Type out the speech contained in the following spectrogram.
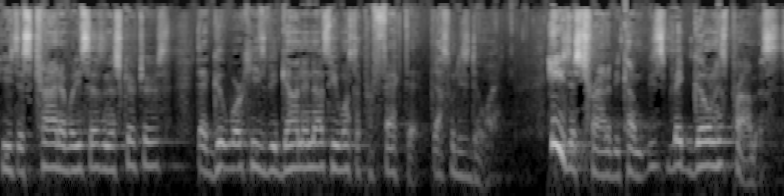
He's just trying to, what He says in the scriptures, that good work He's begun in us, He wants to perfect it. That's what He's doing. He's just trying to become, just make good on his promise.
